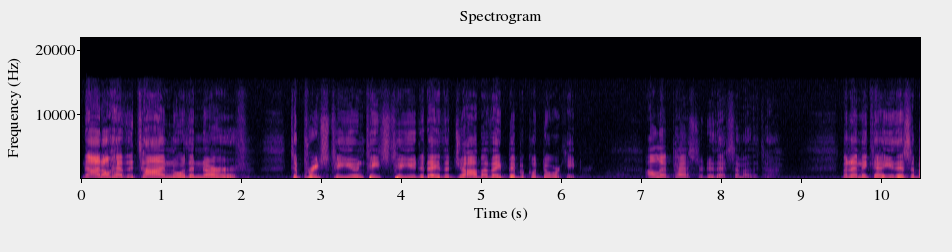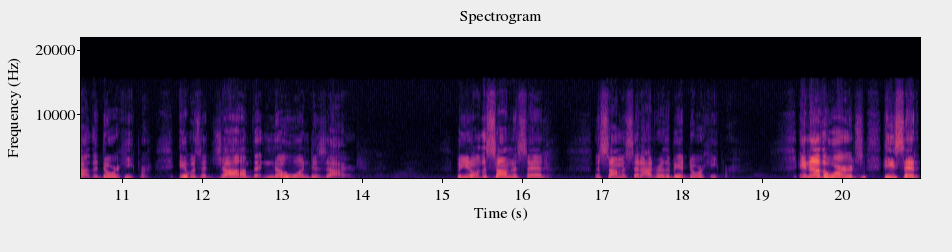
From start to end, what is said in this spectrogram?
Now, I don't have the time nor the nerve to preach to you and teach to you today the job of a biblical doorkeeper. I'll let Pastor do that some other time. But let me tell you this about the doorkeeper it was a job that no one desired. But you know what the psalmist said? The psalmist said, I'd rather be a doorkeeper. In other words, he said,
